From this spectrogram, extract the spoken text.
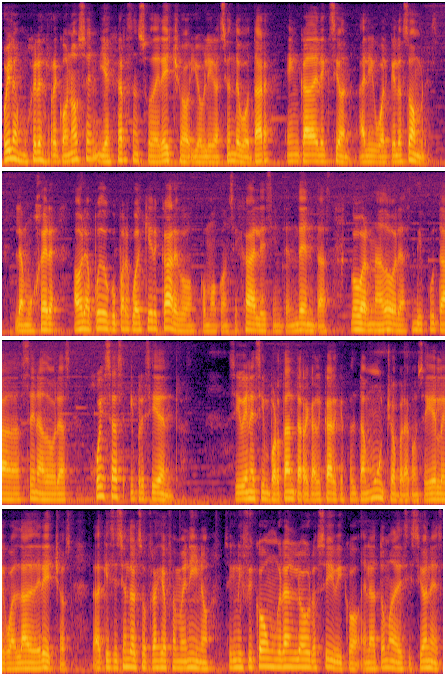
Hoy las mujeres reconocen y ejercen su derecho y obligación de votar en cada elección, al igual que los hombres. La mujer ahora puede ocupar cualquier cargo, como concejales, intendentas, gobernadoras, diputadas, senadoras, juezas y presidentas. Si bien es importante recalcar que falta mucho para conseguir la igualdad de derechos, la adquisición del sufragio femenino significó un gran logro cívico en la toma de decisiones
